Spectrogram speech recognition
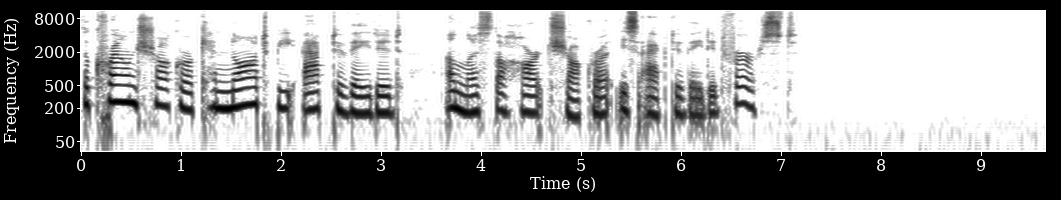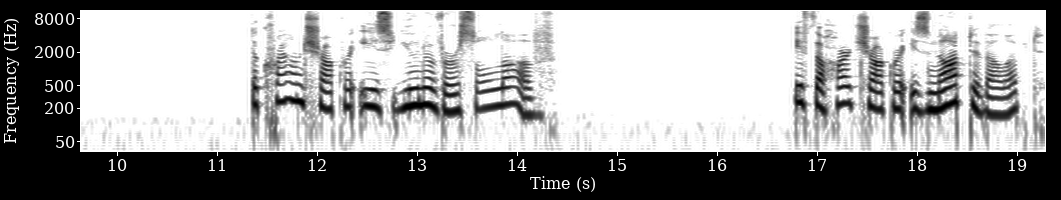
The crown chakra cannot be activated unless the heart chakra is activated first. The crown chakra is universal love. If the heart chakra is not developed,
